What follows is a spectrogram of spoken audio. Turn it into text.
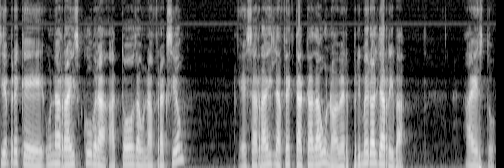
Siempre que una raíz cubra a toda una fracción, esa raíz le afecta a cada uno. A ver, primero al de arriba, a esto.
